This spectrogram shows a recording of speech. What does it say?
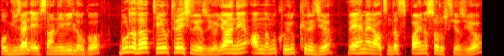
O güzel efsanevi logo. Burada da Tail Thrasher yazıyor. Yani anlamı kuyruk kırıcı ve hemen altında Spinosaurus yazıyor.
